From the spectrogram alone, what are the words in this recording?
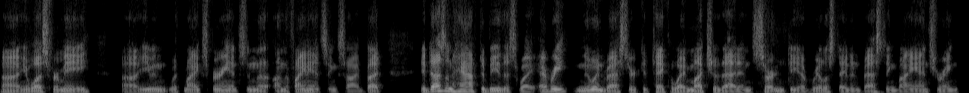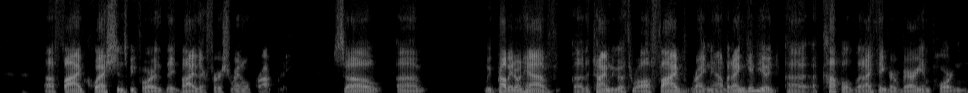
Uh, it was for me, uh, even with my experience in the on the financing side. But it doesn't have to be this way. Every new investor could take away much of that uncertainty of real estate investing by answering uh, five questions before they buy their first rental property. So um, we probably don't have uh, the time to go through all five right now, but I can give you a, a couple that I think are very important.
